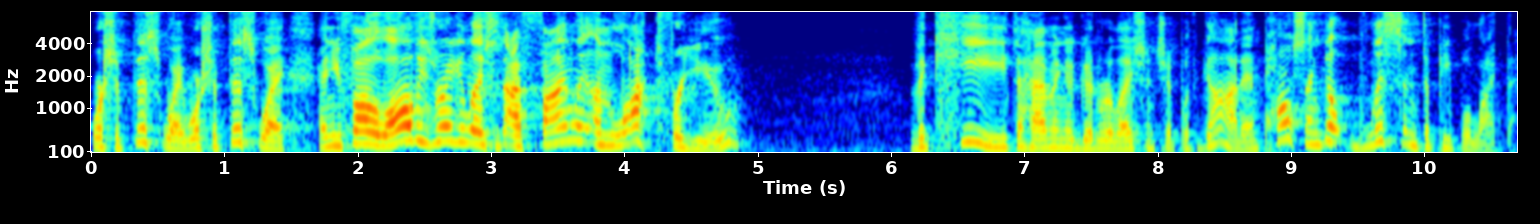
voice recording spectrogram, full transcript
worship this way, worship this way, and you follow all these regulations, I've finally unlocked for you the key to having a good relationship with God. And Paul's saying, don't listen to people like that.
